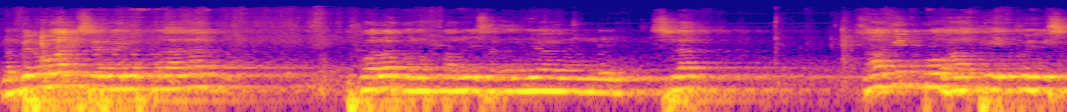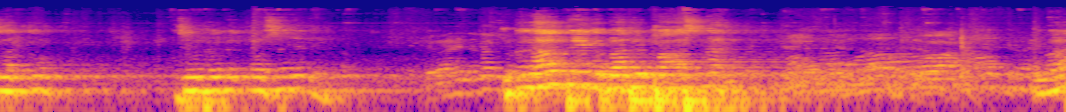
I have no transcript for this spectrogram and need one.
Number one, si Reno Palalag. Wala ko nang plano sa kanyang slot. Sa akin po, hatiin ko yung slot ko. Kasi 100,000 yan eh. Yung kalahati, ka brother paas na. Diba?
